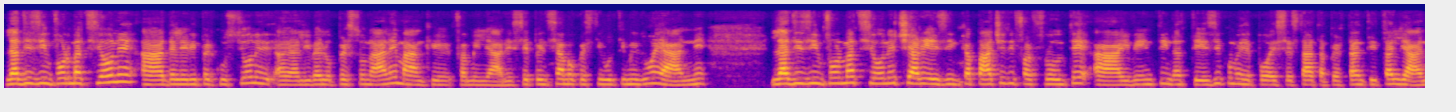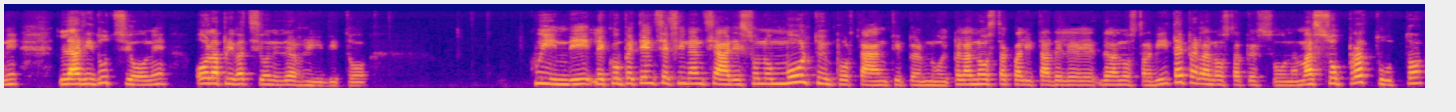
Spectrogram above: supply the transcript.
La disinformazione ha delle ripercussioni a livello personale ma anche familiare. Se pensiamo a questi ultimi due anni, la disinformazione ci ha resi incapaci di far fronte a eventi inattesi come può essere stata per tanti italiani la riduzione o la privazione del reddito. Quindi le competenze finanziarie sono molto importanti per noi, per la nostra qualità delle, della nostra vita e per la nostra persona, ma soprattutto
